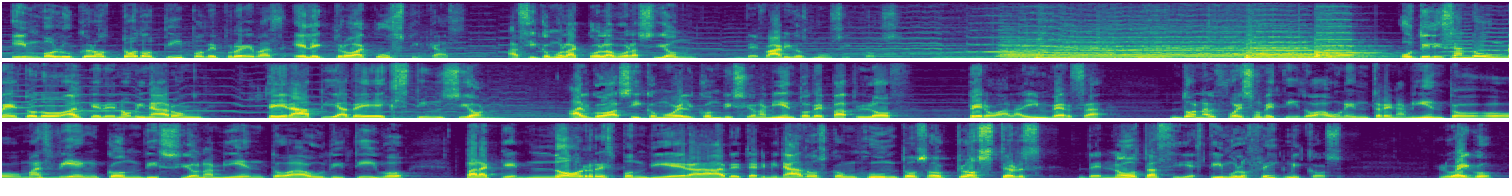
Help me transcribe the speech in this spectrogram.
involucró todo tipo de pruebas electroacústicas, así como la colaboración de varios músicos. Utilizando un método al que denominaron terapia de extinción, algo así como el condicionamiento de Pavlov, pero a la inversa, Donald fue sometido a un entrenamiento, o más bien condicionamiento auditivo, para que no respondiera a determinados conjuntos o clusters de notas y estímulos rítmicos. Luego,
